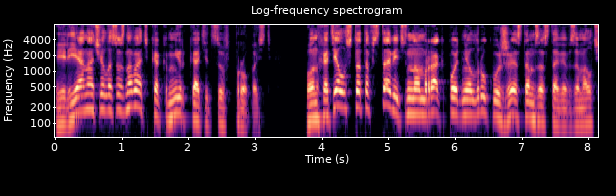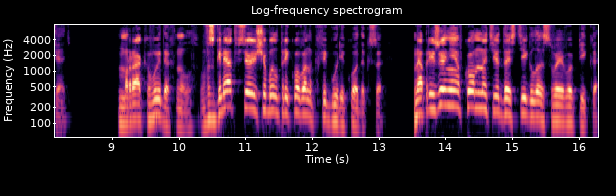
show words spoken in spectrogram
Илья начал осознавать, как мир катится в пропасть. Он хотел что-то вставить, но мрак поднял руку, жестом заставив замолчать. Мрак выдохнул. Взгляд все еще был прикован к фигуре кодекса. Напряжение в комнате достигло своего пика.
